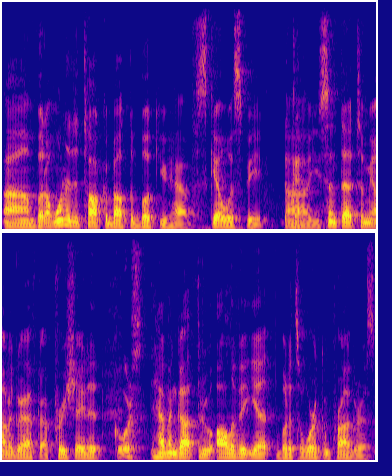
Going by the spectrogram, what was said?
um, but I wanted to talk about the book you have, Scale with Speed. Okay. Uh, you sent that to me autographed. I appreciate it. Of course. Haven't got through all of it yet, but it's a work in progress.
